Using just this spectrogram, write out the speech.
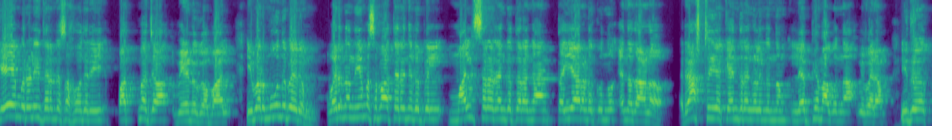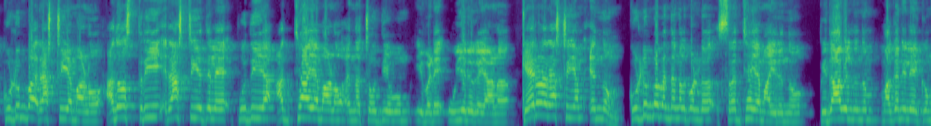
കെ മുരളീധരന്റെ സഹോദരി പത്മജ വേണുഗോപാൽ. ഇവർ മൂന്ന് പേരും വരുന്ന നിയമസഭാ തെരഞ്ഞെടുപ്പിൽ മത്സര രംഗത്തിറങ്ങാൻ തയ്യാറെടുക്കുന്നു എന്നതാണ് രാഷ്ട്രീയ കേന്ദ്രങ്ങളിൽ നിന്നും ലഭ്യമാകുന്ന വിവരം. ഇത് കുടുംബ രാഷ്ട്രീയമാണോ? അതോ സ്ത്രീ രാഷ്ട്രീയത്തിലെ പുതിയ അധ്യായമാണോ എന്ന ചോദ്യവും ഇവിടെ ഉയരുകയാണ്. കേരള രാഷ്ട്രീയം എന്നും കുടുംബ ബന്ധങ്ങൾ കൊണ്ട് ശ്രദ്ധേയമായിരുന്നു. പിതാവിൽ നിന്നും മകനിലേക്കും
